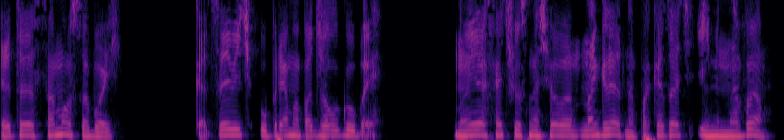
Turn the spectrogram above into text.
Это само собой. Кацевич упрямо поджал губы. Но я хочу сначала наглядно показать именно вам.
